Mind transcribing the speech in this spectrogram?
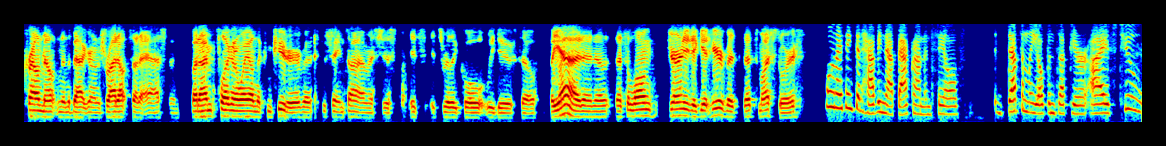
Crown Mountain in the background. It's right outside of Aspen. But I'm plugging away on the computer. But at the same time, it's just it's it's really cool what we do. So, but yeah, I know that's a long journey to get here, but that's my story. Well, and I think that having that background in sales definitely opens up your eyes to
